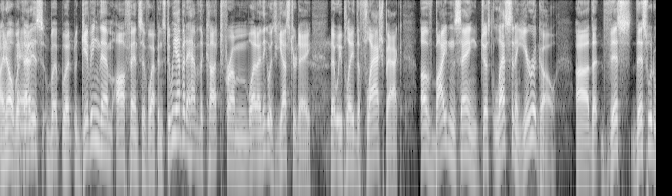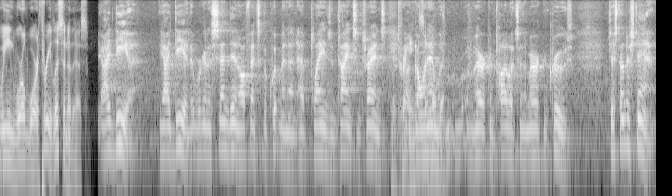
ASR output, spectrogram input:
I know, but that And- is, but but giving them offensive weapons. Do we happen to have the cut from what I think it was yesterday that we played the flashback of Biden saying just less than a year ago uh, that this this would mean World War III? Listen to this. The idea, the idea that we're going to send in offensive equipment and have planes and tanks and trains, And trains, uh, going in with m- American pilots and American crews, just understand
